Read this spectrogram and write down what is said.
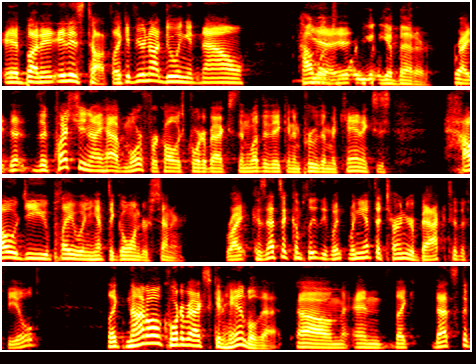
It, eh, but it, it is tough. Like if you're not doing it now, how yeah, much more are you going to get better? Right. The, the question I have more for college quarterbacks than whether they can improve their mechanics is how do you play when you have to go under center? Right. Because that's a completely, when, when you have to turn your back to the field, like not all quarterbacks can handle that. Um, and like that's the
